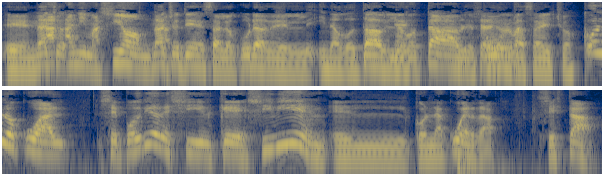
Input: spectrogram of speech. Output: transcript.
Eh, Nacho, a- animación, Nacho tiene esa locura del inagotable. inagotable, o sea, Puntas ha hecho. Con lo cual, se podría decir que si bien el, con la cuerda se está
